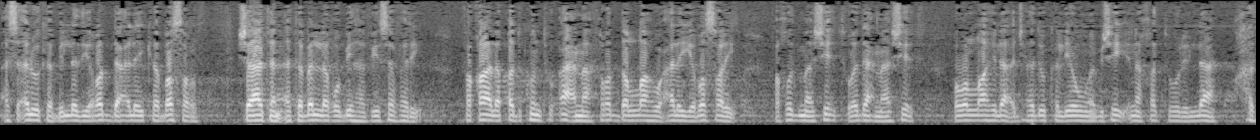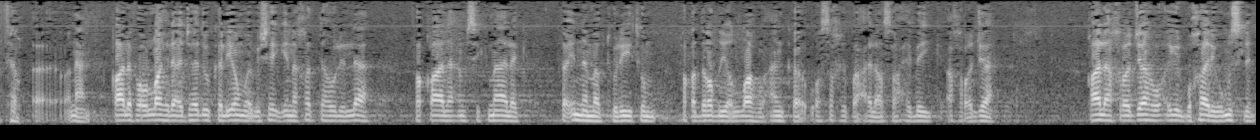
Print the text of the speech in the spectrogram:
أسألك بالذي رد عليك بصرك شاة أتبلغ بها في سفري. فقال قد كنت أعمى فرد الله علي بصري. فخذ ما شئت ودع ما شئت. فوالله لا أجهدك اليوم بشيء أخذته لله. أخذته. آه نعم. قال فوالله لا أجهدك اليوم بشيء أخذته لله. فقال أمسك مالك. فإنما ابتليتم. فقد رضي الله عنك وسخط على صاحبيك أخرجاه. قال أخرجاه أي البخاري ومسلم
